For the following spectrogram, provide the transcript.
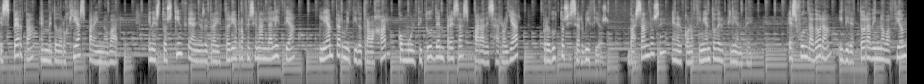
experta en metodologías para innovar. En estos 15 años de trayectoria profesional de Alicia, le han permitido trabajar con multitud de empresas para desarrollar productos y servicios, basándose en el conocimiento del cliente. Es fundadora y directora de innovación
